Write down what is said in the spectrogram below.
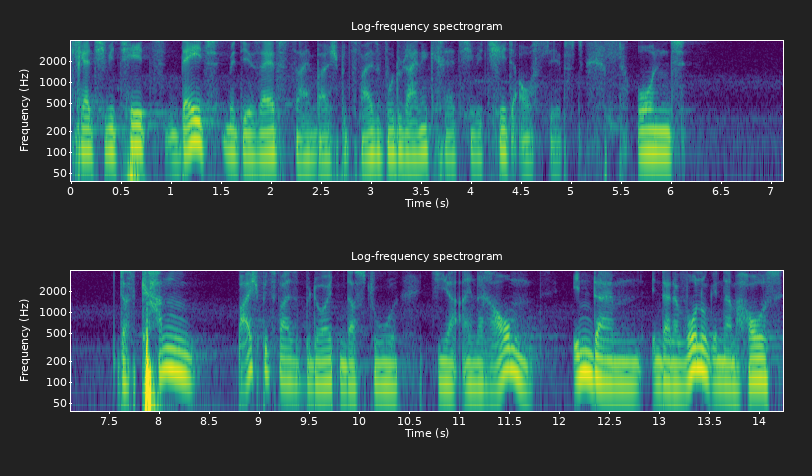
Kreativitätsdate mit dir selbst sein beispielsweise, wo du deine Kreativität auslebst. Und das kann beispielsweise bedeuten, dass du dir einen Raum in, deinem, in deiner Wohnung, in deinem Haus,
